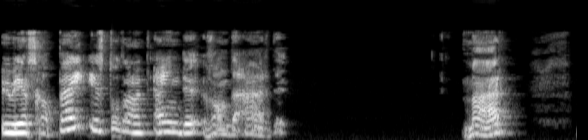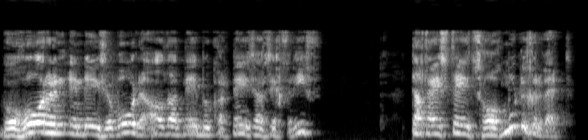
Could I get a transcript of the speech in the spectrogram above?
uw heerschappij is tot aan het einde van de aarde. Maar we horen in deze woorden al dat Nebukadnezar zich verhief, dat hij steeds hoogmoediger werd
